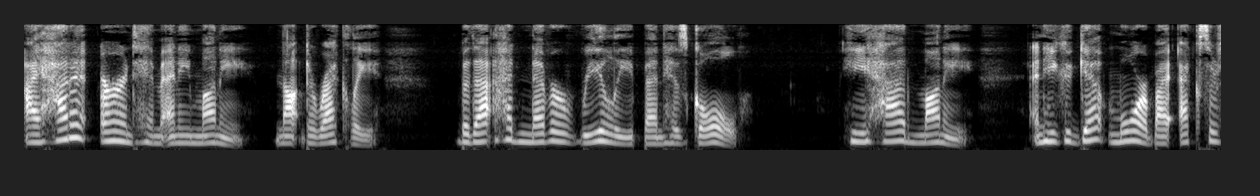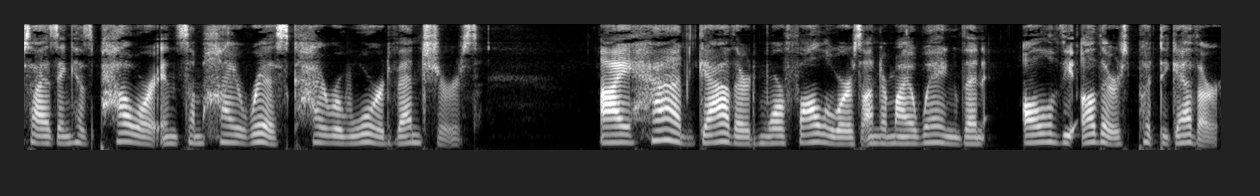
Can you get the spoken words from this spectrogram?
I hadn't earned him any money, not directly, but that had never really been his goal. He had money, and he could get more by exercising his power in some high risk, high reward ventures. I had gathered more followers under my wing than all of the others put together,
